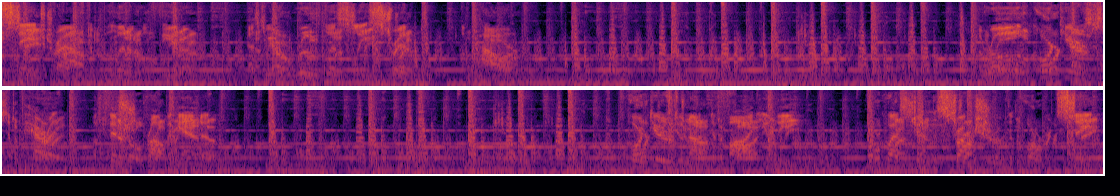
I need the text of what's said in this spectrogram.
stagecraft of political theater as we are ruthlessly stripped of power. The role of courtiers is to parrot official propaganda. Courtiers do not defy the elite or question the structure of the corporate state.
